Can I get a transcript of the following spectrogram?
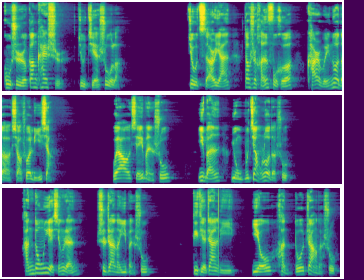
故事刚开始。就结束了。就此而言，倒是很符合卡尔维诺的小说理想。我要写一本书，一本永不降落的书。《寒冬夜行人》是这样的一本书，地铁站里也有很多这样的书。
